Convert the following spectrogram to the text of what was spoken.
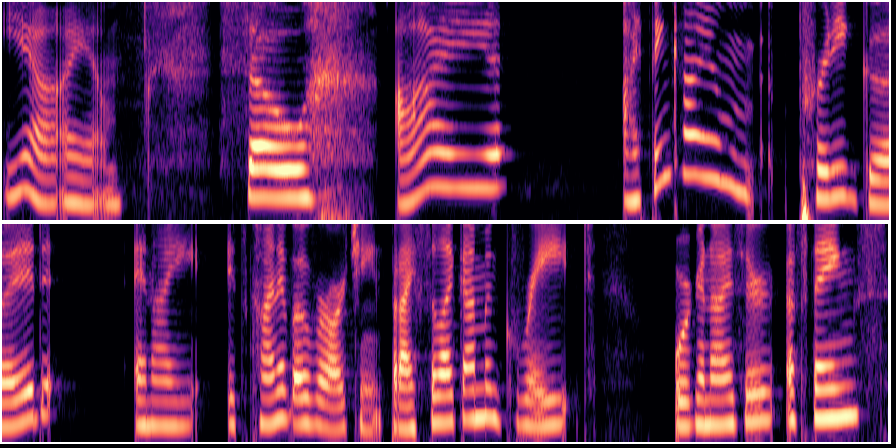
yeah, I am. So I I think I'm pretty good and I it's kind of overarching, but I feel like I'm a great organizer of things.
